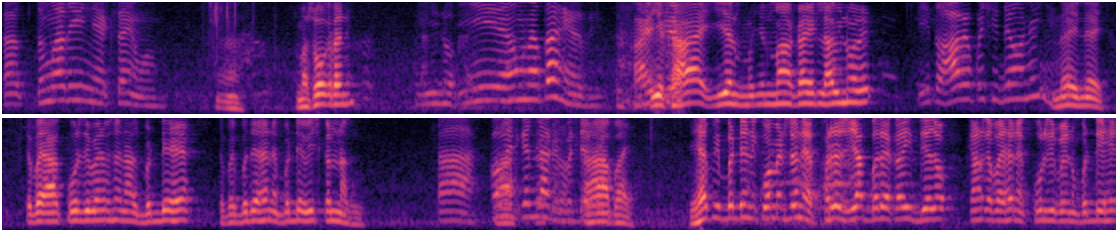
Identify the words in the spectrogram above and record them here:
આ તમારી ને એક સાયમાં. હા. મારા છોકરાની? ઈ હમણાં તાહે હતી. એ ખાય. એને એને માં ખાય એટલે આવી ન દે ઈ તો આવે પછી દેવા નહીં નહીં નહીં. તો ભાઈ આ કોરજીભાઈનો છે ને આજ બર્થડે હે તો ભાઈ બધા છે ને બર્થડે વિશ કરી નાખજો હા કોમેન્ટ કરી નાખજો. હા ભાઈ. હેપી બર્થડે ની કોમેન્ટ છે ને ફરજિયાત બધા કરી દેજો. કારણ કે ભાઈ છે ને કુરજીભાઈ નું બર્થડે છે.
